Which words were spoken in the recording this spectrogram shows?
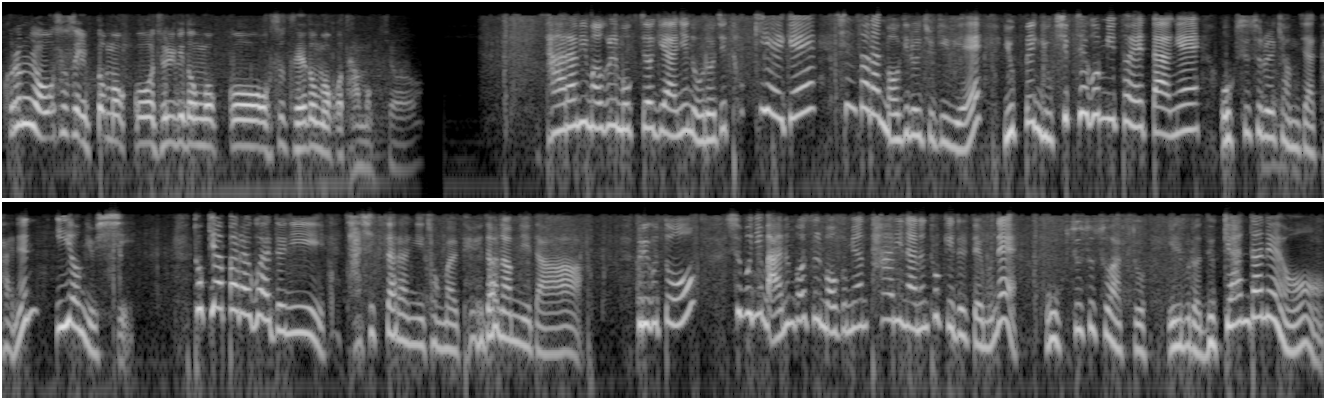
그럼요. 옥수수 잎도 먹고 줄기도 먹고 옥수수 대도 먹고 다 먹죠. 사람이 먹을 목적이 아닌 오로지 토끼에게 신선한 먹이를 주기 위해 660제곱미터의 땅에 옥수수를 경작하는 이영유 씨. 토끼 아빠라고 하더니 자식 사랑이 정말 대단합니다. 그리고 또 수분이 많은 것을 먹으면 탈이 나는 토끼들 때문에 옥수수 수확도 일부러 늦게 한다네요.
